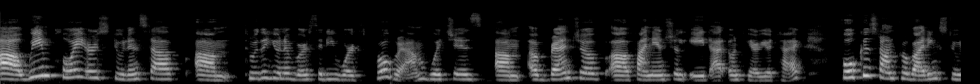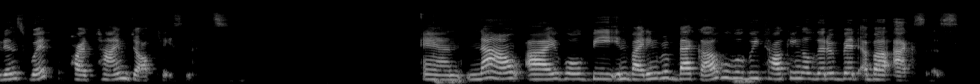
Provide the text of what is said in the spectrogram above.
Uh, we employ our student staff um, through the University Works program, which is um, a branch of uh, financial aid at Ontario Tech, focused on providing students with part-time job placements. And now I will be inviting Rebecca, who will be talking a little bit about access.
